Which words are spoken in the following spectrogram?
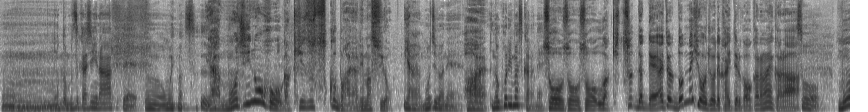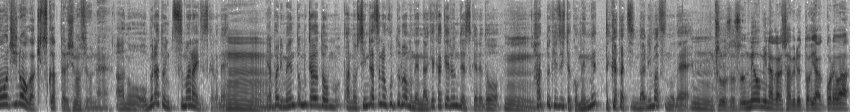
うんもっと難しいなって、うん、思います。いや文字の方が傷つく場合ありますよ。いや文字はね、はい、残りますからね。そうそうそう。うわきつだって相手のどんな表情で書いてるかわからないからそう文字の方がきつかったりしますよね。あのオブラートに包まないですからね。やっぱり面と向かうとあの辛辣な言葉もね投げかけるんですけれどはっと気づいてごめんねって形になりますので。うんそうそうそう。目を見ながら喋るといやこれは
